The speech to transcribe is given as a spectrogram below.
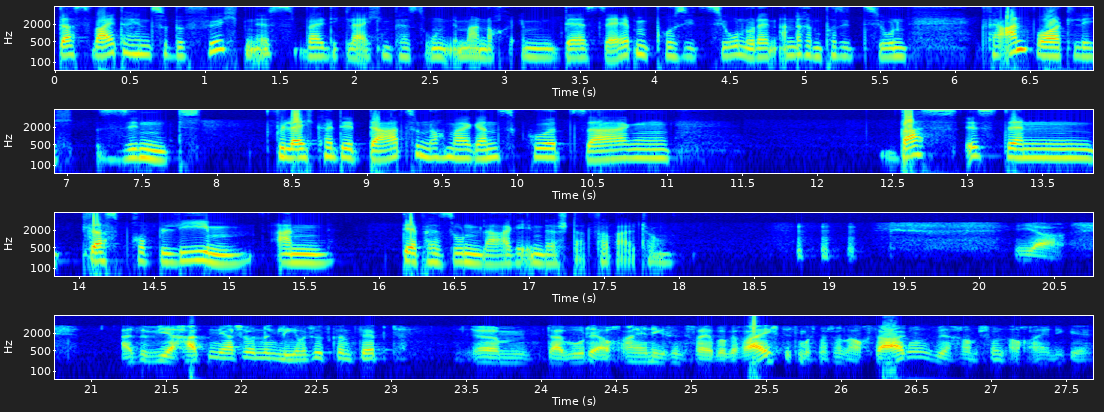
das weiterhin zu befürchten ist, weil die gleichen Personen immer noch in derselben Position oder in anderen Positionen verantwortlich sind. Vielleicht könnt ihr dazu noch mal ganz kurz sagen, was ist denn das Problem an der Personenlage in der Stadtverwaltung? ja, also wir hatten ja schon ein Klimaschutzkonzept. Ähm, da wurde auch einiges in Freiburg erreicht, das muss man schon auch sagen. Wir haben schon auch einige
